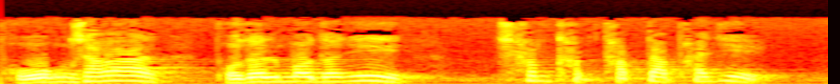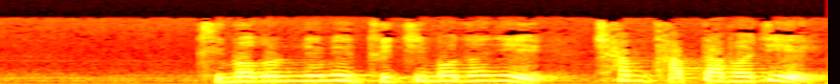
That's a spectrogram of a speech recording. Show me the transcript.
봉사가 보들못하니 참 답답하지. 귀먹은 놈이 듣지 못하니 참 답답하지.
